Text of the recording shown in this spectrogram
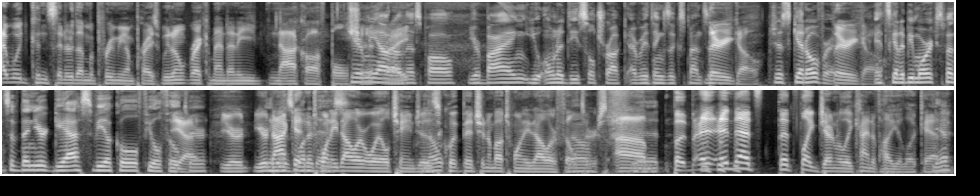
I would consider them a premium price. We don't recommend any knockoff bullshit. hear me out right? on this paul you're buying you own a diesel truck everything's expensive There you go. just get over it There you go. it's going to be more expensive than your gas vehicle fuel filter Yeah, you're you're It not getting twenty dollar oil changes. Nope. Quit bitching about twenty dollar filters. No, um, but and, and that's that's like generally kind of how you look at Yeah. it.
